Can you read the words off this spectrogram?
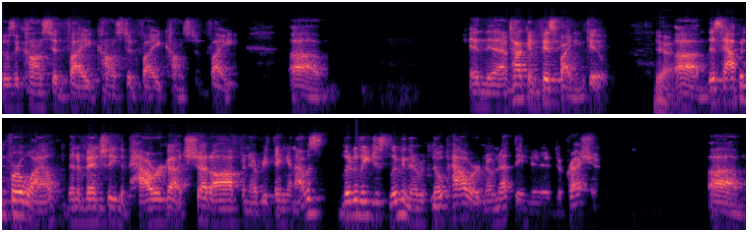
It was a constant fight, constant fight, constant fight. Um, and then I'm talking fist fighting too. Yeah. Um, this happened for a while. Then eventually the power got shut off and everything, and I was literally just living there with no power, no nothing, in a depression. Um,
